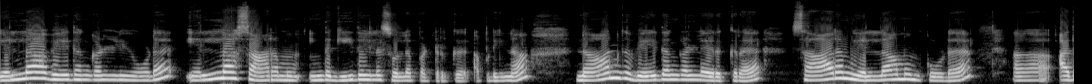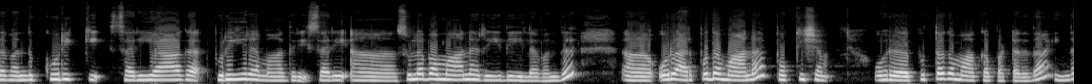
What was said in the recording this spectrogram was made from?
எல்லா வேதங்களையோட எல்லா சாரமும் இந்த கீதையில் சொல்லப்பட்டிருக்கு. அப்படின்னா நான்கு வேதங்களில் இருக்கிற சாரம் எல்லாமும் கூட அதை வந்து குறுக்கி சரியாக புரிகிற மாதிரி சரி சுலபமான ரீதியில் வந்து ஒரு அற்புதமான பொக்கிஷம் ஒரு புத்தகமாக்கப்பட்டது தான் இந்த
